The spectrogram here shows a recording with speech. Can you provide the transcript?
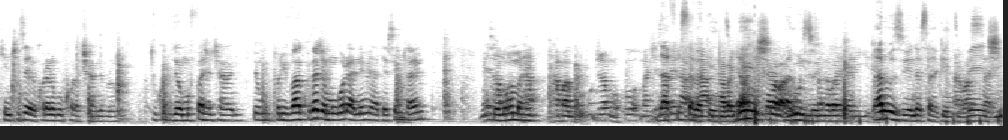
ikintu cyiza yakora no gukora cyane bro. Kuko byamufasha cyane byamupuriva kuzaja mu ngorane at the same time Ndafise abagenzi benshi baruzuye. baruzuye ndafise abagenzi benshi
